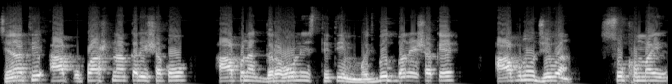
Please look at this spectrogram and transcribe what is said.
જેનાથી આપ ઉપાસના કરી શકો, આપના ગ્રહોની સ્થિતિ મજબૂત બની શકે, આપનું જીવન સુખમય,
